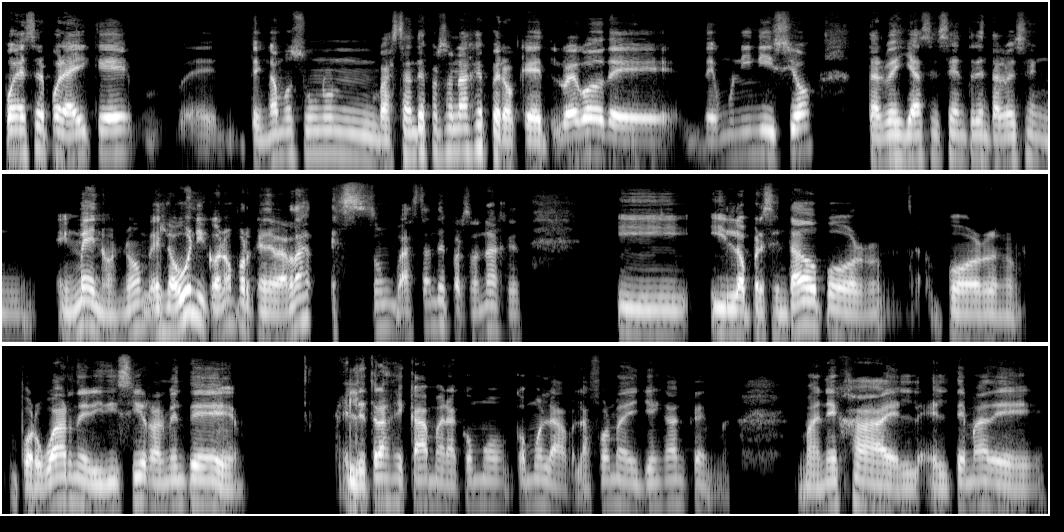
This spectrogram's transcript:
puede ser por ahí que eh, tengamos un, bastantes personajes, pero que luego de, un inicio tal vez ya se centren tal vez en, menos, ¿no? Es lo único, ¿no? Porque de verdad son bastantes personajes. Y, lo presentado por, por, Warner y DC realmente el detrás de cámara, cómo, cómo la, forma de James Gunn maneja el tema de,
